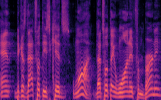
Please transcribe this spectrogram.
And because that's what these kids want. That's what they wanted from Bernie.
